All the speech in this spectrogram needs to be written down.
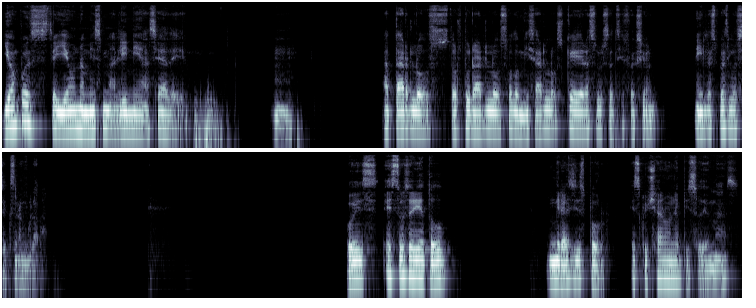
Yo pues seguía una misma línea, sea de mm, atarlos, torturarlos, sodomizarlos, que era su satisfacción, y después los estrangulaba. Pues esto sería todo. Gracias por escuchar un episodio más.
